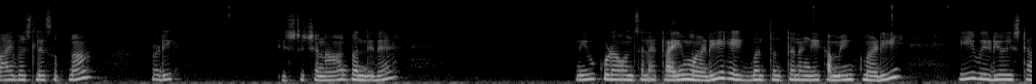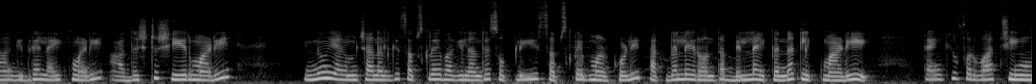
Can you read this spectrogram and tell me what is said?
ಬಾಯ್ ಬಸ್ಲೆ ಸೊಪ್ಪನ್ನ ನೋಡಿ, ಎಷ್ಟು ಚೆನ್ನಾಗಿ ಬಂದಿದೆ. ನೀವು ಕೂಡ ಒಂದು ಸಲ ಟ್ರೈ ಮಾಡಿ ಹೇಗೆ ಬಂತಂತ ನನಗೆ ಕಮೆಂಟ್ ಮಾಡಿ. ಈ ವಿಡಿಯೋ ಇಷ್ಟ ಆಗಿದ್ದರೆ ಲೈಕ್ ಮಾಡಿ, ಆದಷ್ಟು ಶೇರ್ ಮಾಡಿ. ಇನ್ನೂ ನಮ್ಮ ಚಾನಲ್ಗೆ ಸಬ್ಸ್ಕ್ರೈಬ್ ಆಗಿಲ್ಲ ಅಂದರೆ ಸೊ ಪ್ಲೀಸ್ ಸಬ್ಸ್ಕ್ರೈಬ್ ಮಾಡ್ಕೊಳ್ಳಿ. ಪಕ್ಕದಲ್ಲೇ ಇರೋವಂಥ ಬೆಲ್ ಐಕನ್ನ ಕ್ಲಿಕ್ ಮಾಡಿ. Thank you for watching.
